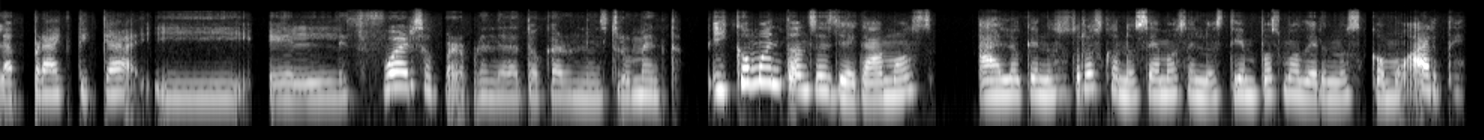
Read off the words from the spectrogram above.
la práctica y el esfuerzo para aprender a tocar un instrumento. ¿Y cómo entonces llegamos a lo que nosotros conocemos en los tiempos modernos como arte.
